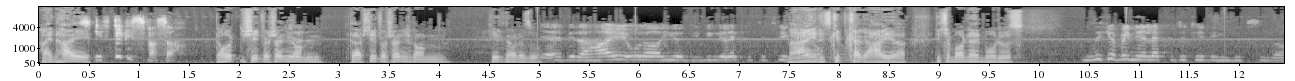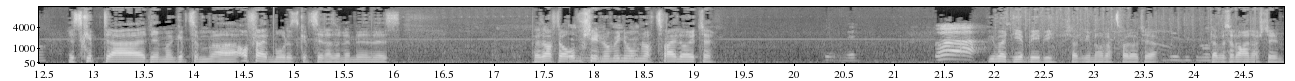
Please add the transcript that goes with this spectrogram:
Ein Hai. Giftiges Wasser. Da unten steht wahrscheinlich noch ein, da steht wahrscheinlich noch ein Gegner oder so. Ja, entweder Hai oder hier die wegen der Elektrizität. Nein, es gibt keine Haie. Nicht im Online-Modus. Sicher wegen der Elektrizität wegen den Blitzen da. Es gibt ja, den gibt's im äh, Offline-Modus gibt's den, also in der. Pass auf, da oben stehen nur Minimum noch zwei Leute. Nee. Ah! Über dir, Baby. Standen genau noch zwei Leute, ja. Man. Da müsste noch einer stehen.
